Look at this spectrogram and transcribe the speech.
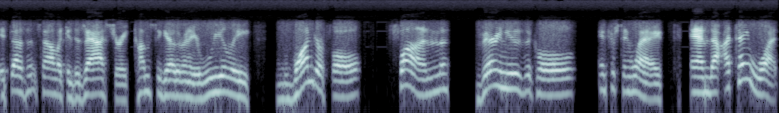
it doesn't sound like a disaster. It comes together in a really wonderful, fun, very musical, interesting way. And uh, I tell you what,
